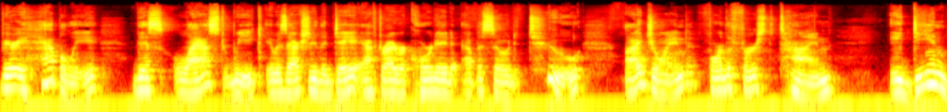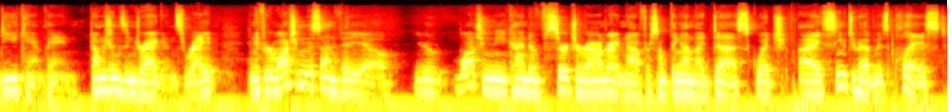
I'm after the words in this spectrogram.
very happily this last week, it was actually the day after I recorded episode 2, I joined for the first time a D&D campaign, Dungeons and Dragons, right? And if you're watching this on video, you're watching me kind of search around right now for something on my desk, which I seem to have misplaced,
